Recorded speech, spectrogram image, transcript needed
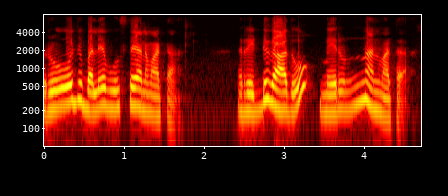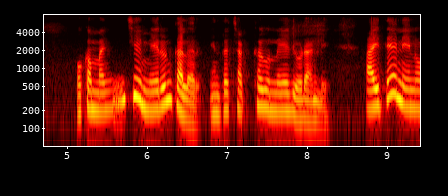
రోజు భలే పూస్తాయి అన్నమాట. రెడ్ కాదు మెరూన్ అన్నమాట. ఒక మంచి మెరూన్ కలర్. ఎంత చక్కగా ఉన్నాయో చూడండి. అయితే నేను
